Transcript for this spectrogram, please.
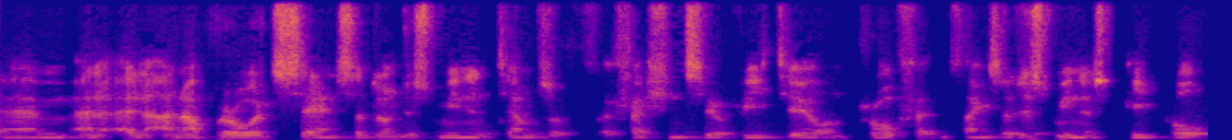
Um, and, and, and a broad sense, I don't just mean in terms of efficiency of retail and profit and things, I just mean as people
